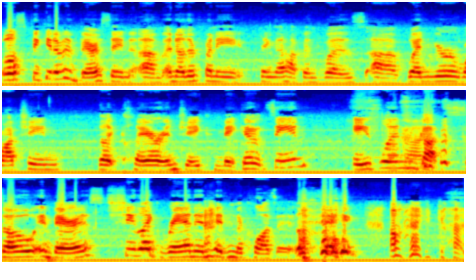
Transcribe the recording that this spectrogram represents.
Well, speaking of embarrassing, um, another funny thing that happened was uh, when we were watching the like, Clare and Jake makeout scene. Aislinn Oh, got so embarrassed, she like ran and hid in the closet. Like Oh my god.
